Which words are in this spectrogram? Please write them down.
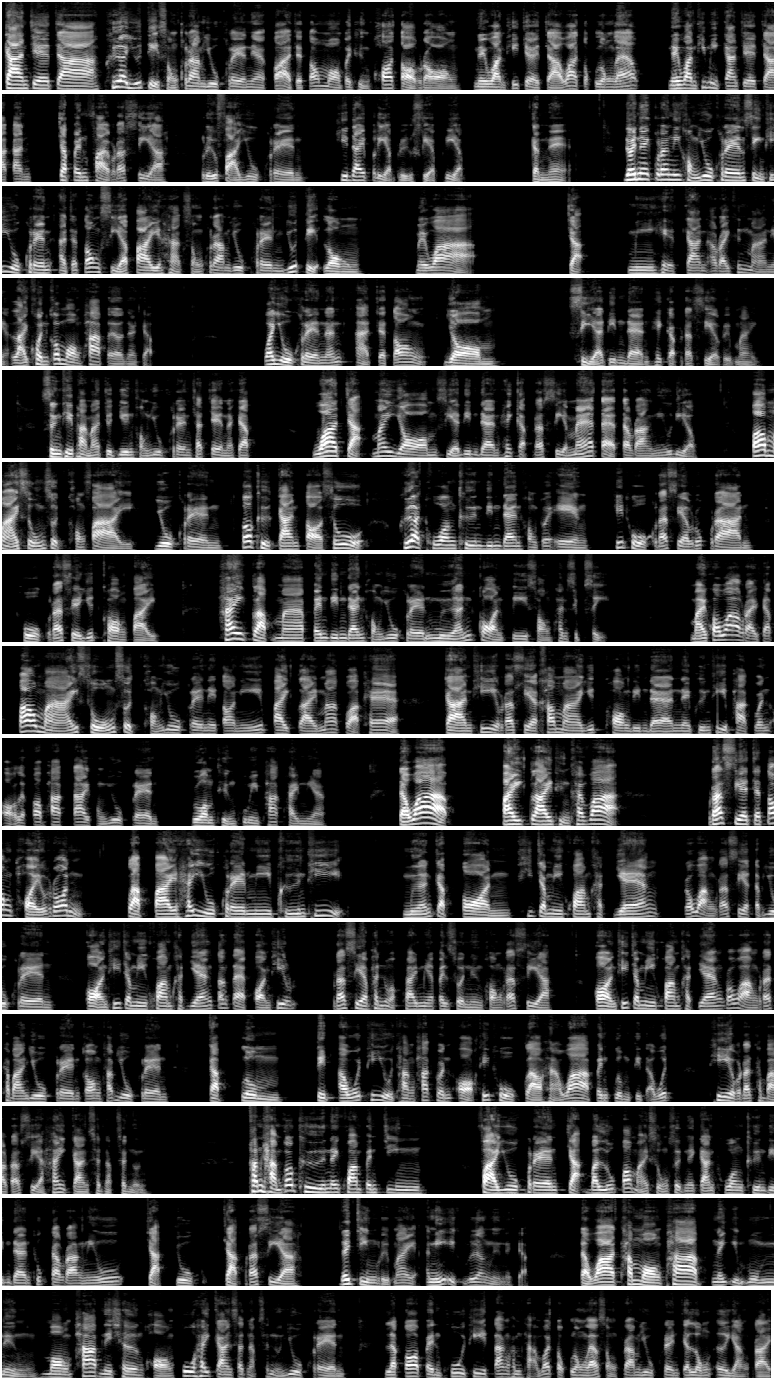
การเจรจาเพื่อยุติสงครามยูเครนเนี่ยก็อาจจะต้องมองไปถึงข้อต่อรอง ในวันที่เจรจาว่าตกลงแล้ว ในวันที่มีการเจรจากันจะเป็นฝ่ายรัสเซียหรือฝ่ายยูเครนที่ได้เปรียบหรือเสียเปรียบกันแน่ โดยในกรณีของยูเครนสิ่งที่ยูเครนอาจจะต้องเสียไปหากสงครามยูเครนยุติลง ไม่ว่าจะมีเหตุการณ์อะไรขึ้นมาเนี่ย หลายคนก็มองภาพไปแล้วนะครับ ว่ายูเครนนั้นอาจจะต้องยอมเสียดินแดนให้กับรัสเซียหรือไม่ ซึ่งที่ผ่านมาจุดยืนของยูเครนชัดเจนนะครับ ว่าจะไม่ยอมเสียดินแดนให้กับรัสเซียแม้แต่ตารางนิ้วเดียว เป้าหมายสูงสุดของฝ่ายยูเครนก็คือการต่อสู้ เพื่อทวงคืนดินแดนของตัวเอง ที่ถูกรัสเซียรุกราน ถูกรัสเซียยึดครองไป ให้กลับมาเป็นดินแดนของยูเครนเหมือนก่อนปี 2014 หมายความว่าอะไรครับ เป้าหมายสูงสุดของยูเครนในตอนนี้ไปไกลมากกว่าแค่ การที่รัสเซียเข้ามายึดครองดินแดนในพื้นที่ภาคตะวันออกและก็ภาคใต้ของยูเครน รวมถึงภูมิภาคไครเมีย แต่ว่าไปไกลถึงขั้นว่ารัสเซียจะต้องถอยร่น กลับไปให้ยูเครนมีพื้นที่เหมือนกับก่อนที่จะมีความขัดแย้ง ระหว่างรัสเซียกับยูเครน ก่อนที่จะมีความขัดแย้งตั้งแต่ก่อนที่รัสเซียผนวกไครเมียเป็นส่วนหนึ่งของรัสเซีย ก่อนที่จะมีความขัดแย้งระหว่างรัฐบาลยูเครนกองทัพยูเครน กับกลุ่มติดอาวุธที่อยู่ทางภาคตะวันออกที่ถูกกล่าวหาว่าเป็นกลุ่มติดอาวุธที่รัฐบาลรัสเซียให้การสนับสนุนคำถามก็คือในความเป็นจริง ฝ่ายยูเครนจะบรรลุเป้าหมายสูงสุดในการทวงคืนดินแดนทุกตารางนิ้วจากยูจากรัสเซียได้จริงหรือไม่ อันนี้อีกเรื่องหนึ่งนะครับ แต่ว่าถ้ามองภาพในอีกมุมหนึ่ง มองภาพในเชิงของผู้ให้การสนับสนุนยูเครน แล้วก็เป็นผู้ที่ตั้งคำถามว่าตกลงแล้วสงครามยูเครนจะลงเอยอย่างไร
